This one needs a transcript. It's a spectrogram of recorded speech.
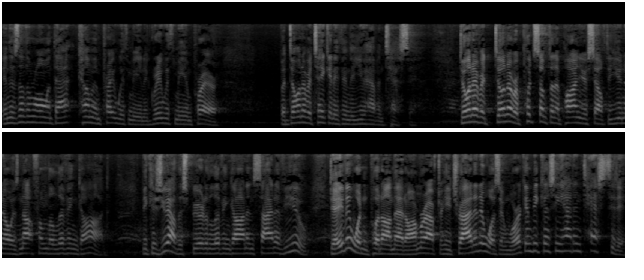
And there's nothing wrong with that. Come and pray with me and agree with me in prayer. But don't ever take anything that you haven't tested. Don't ever, don't ever put something upon yourself that you know is not from the living God because you have the Spirit of the living God inside of you. David wouldn't put on that armor after he tried it. It wasn't working because he hadn't tested it.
